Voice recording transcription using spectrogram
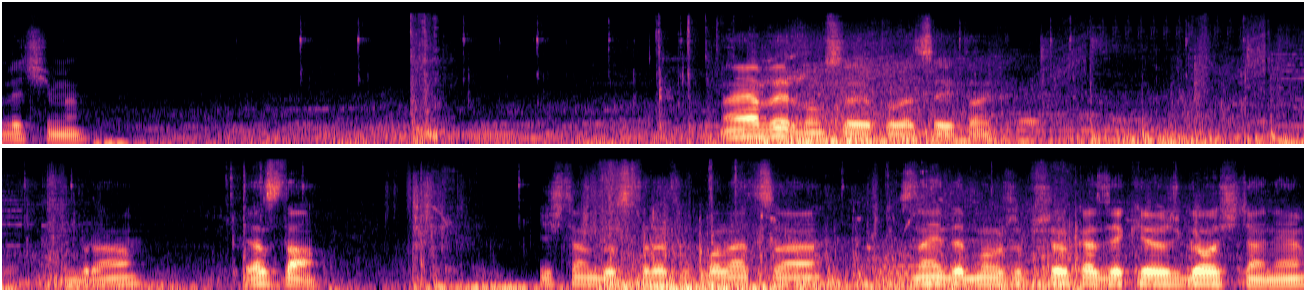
Lecimy. No ja wyrwą sobie polecę i tak. Dobra. Jazda. Gdzieś tam do strefy polecę. Znajdę może przy okazji jakiegoś gościa, nie?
